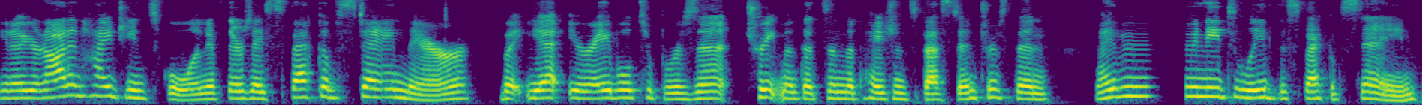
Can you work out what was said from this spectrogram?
you know you're not in hygiene school and if there's a speck of stain there but yet you're able to present treatment that's in the patient's best interest then maybe we need to leave the speck of stain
